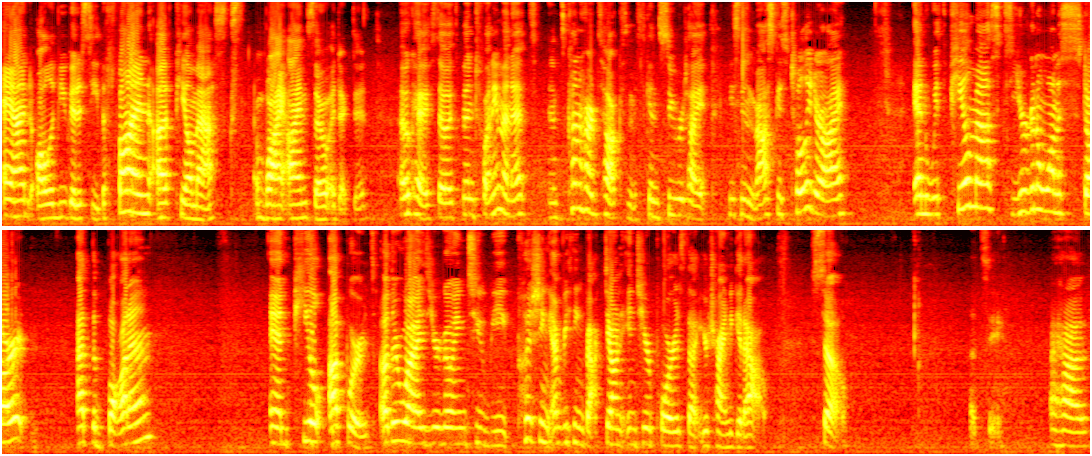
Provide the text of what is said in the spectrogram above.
And all of you get to see the fun of peel masks and why I'm so addicted. Okay, so it's been 20 minutes, and it's kind of hard to talk because my skin's super tight. You see the mask is totally dry. And with peel masks, you're going to want to start at the bottom and peel upwards. Otherwise, you're going to be pushing everything back down into your pores that you're trying to get out. So, let's see. I have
